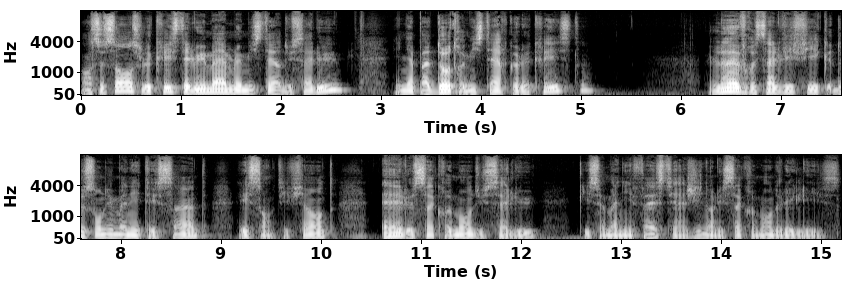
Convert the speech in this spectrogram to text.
En ce sens, le Christ est lui-même le mystère du salut, il n'y a pas d'autre mystère que le Christ, L'œuvre salvifique de son humanité sainte et sanctifiante est le sacrement du salut qui se manifeste et agit dans les sacrements de l'Église.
